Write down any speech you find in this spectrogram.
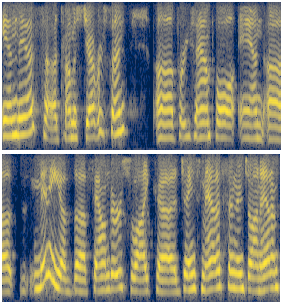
in this. Uh, Thomas Jefferson, uh, for example, and uh, many of the founders, like uh, James Madison and John Adams,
